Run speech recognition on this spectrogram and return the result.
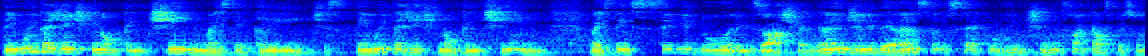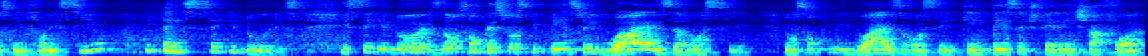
Tem muita gente que não tem time, mas tem clientes. Tem muita gente que não tem time, mas tem seguidores. Eu acho que a grande liderança do século XXI são aquelas pessoas que influenciam e têm seguidores. E seguidores não são pessoas que pensam iguais a você. Não são iguais a você. Quem pensa diferente está fora.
